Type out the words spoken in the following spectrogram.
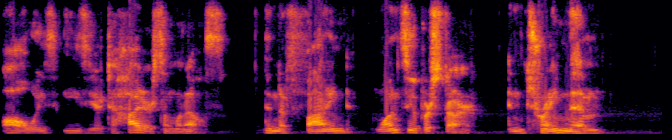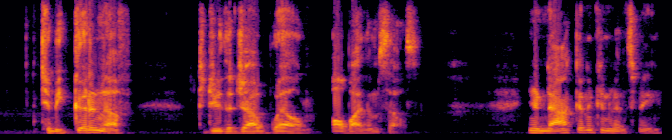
always easier to hire someone else than to find one superstar and train them to be good enough to do the job well all by themselves. You're not going to convince me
